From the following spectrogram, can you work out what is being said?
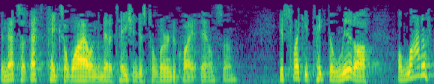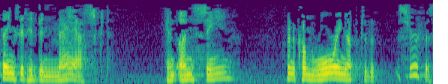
and that's a, that takes a while in the meditation just to learn to quiet down some, it's like you take the lid off. A lot of things that had been masked and unseen are going to come roaring up to the surface.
